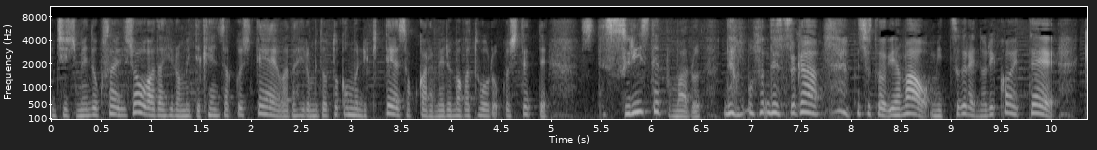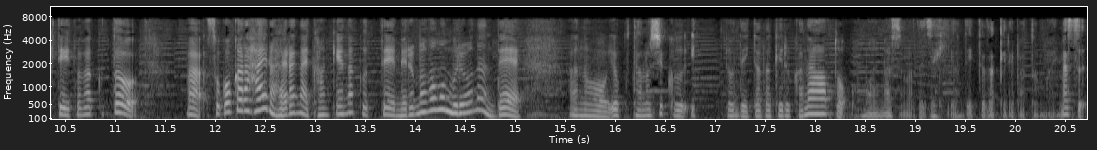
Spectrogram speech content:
いちいち面倒くさいでしょ？和田博美って検索して和田博美 .com に来てそこからメルマガ登録してって3ステップもある で思うんですがちょっと山を3つぐらい乗り越えて来ていただくと、まあ、そこから入る入らない関係なくってメルマガも無料なんであのよく楽しく読んでいただけるかなと思いますのでぜひ読んでいただければと思います。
